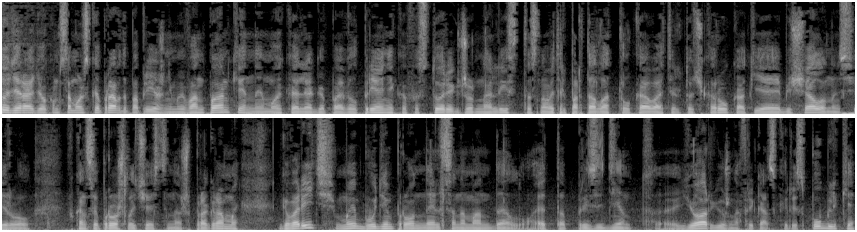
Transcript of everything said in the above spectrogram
Студии радио «Комсомольская правда» по-прежнему Иван Панкин и мой коллега Павел Пряников, историк, журналист, основатель портала «Оттолкователь.ру». Как я и обещал, анонсировал в конце прошлой части нашей программы. Говорить мы будем про Нельсона Манделу. Это президент ЮАР, Южноафриканской Республики,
